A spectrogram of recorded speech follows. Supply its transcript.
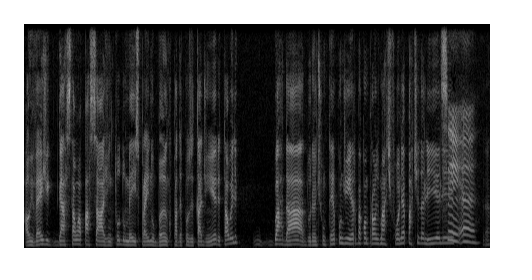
ao invés de gastar uma passagem todo mês para ir no banco para depositar dinheiro e tal, ele guardar durante um tempo um dinheiro para comprar um smartphone e a partir dali ele Sim, é. né?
